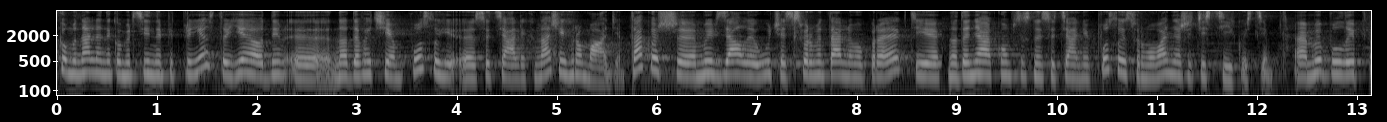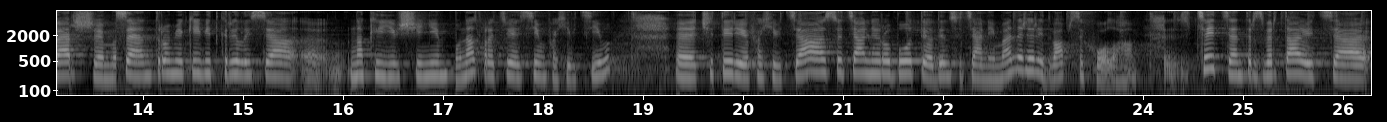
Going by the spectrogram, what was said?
комунальне некомерційне підприємство є одним е, надавачем послуг е, соціальних в нашій громаді. Також е, ми взяли участь в експериментальному проєкті надання комплексної соціальної послуги з формування життєстійкості. Ми були першим центром, який відкрилися на Київщині. У нас працює сім фахівців, чотири фахівця соціальної роботи, один соціальний менеджер і два психолога. В цей центр звертаються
